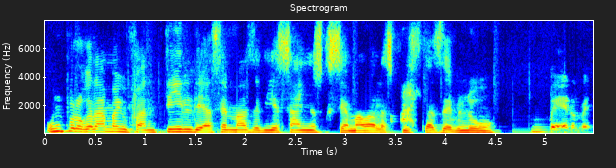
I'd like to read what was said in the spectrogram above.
Un programa infantil de hace más de 10 años que se llamaba Las Pistas de Blue, verde.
